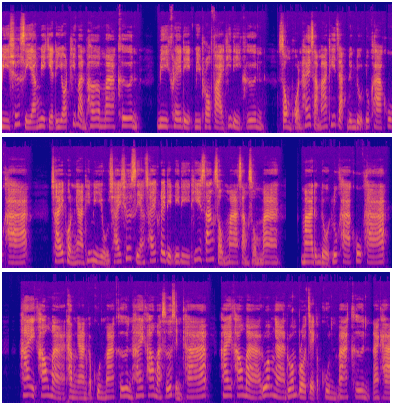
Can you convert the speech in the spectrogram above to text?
มีชื่อเสียงมีเกียรติยศที่มันเพิ่มมากขึ้น มีเครดิตมีโปรไฟล์ที่ดีขึ้น ส่งผลให้สามารถที่จะดึงดูดลูกค้าคู่ค้า ใช้ผลงานที่มีอยู่ใช้ชื่อเสียงใช้เครดิตดีๆ ที่สร้างสมมาสั่งสมมา มาดึงดูดลูกค้าคู่ค้า ให้เข้ามาทำงานกับคุณมากขึ้น ให้เข้ามาซื้อสินค้า ให้เข้ามาร่วมงานร่วมโปรเจกต์กับคุณมากขึ้นนะคะ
